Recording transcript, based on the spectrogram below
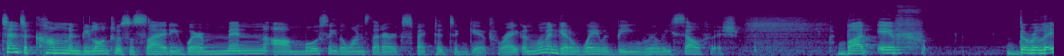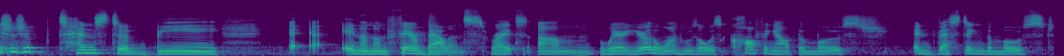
tend to come and belong to a society where men are mostly the ones that are expected to give, right? And women get away with being really selfish. But if the relationship tends to be in an unfair balance, right? Um, where you're the one who's always coughing out the most, investing the most,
